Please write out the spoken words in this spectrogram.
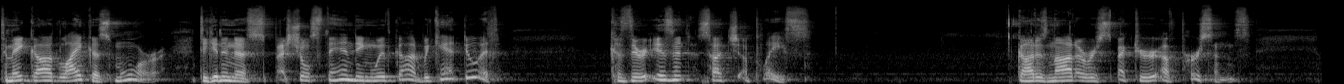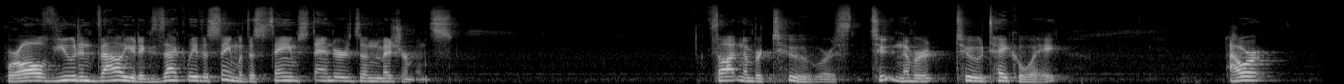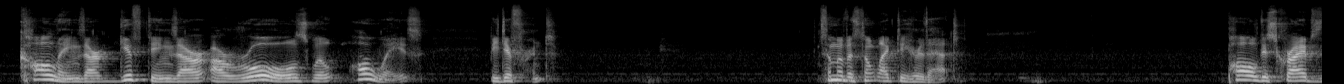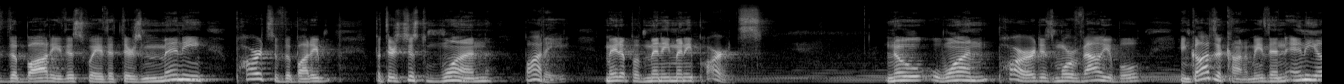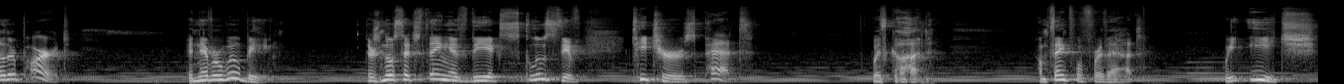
to make God like us more, to get in a special standing with God. We can't do it because there isn't such a place. God is not a respecter of persons. We're all viewed and valued exactly the same with the same standards and measurements. Thought number two, or two, number two takeaway our callings, our giftings, our, our roles will always be different. Some of us don't like to hear that. Paul describes the body this way that there's many parts of the body, but there's just one body made up of many, many parts. No one part is more valuable in God's economy than any other part. It never will be. There's no such thing as the exclusive teacher's pet with God. I'm thankful for that. We each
